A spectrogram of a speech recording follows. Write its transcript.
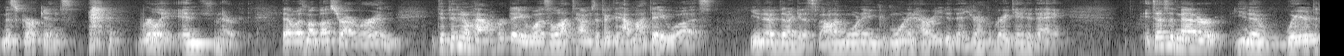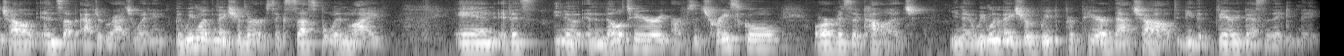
Miss Gherkins, really, and sure. that was my bus driver. And depending on how her day was, a lot of times affected how my day was. You know, did I get a smile that morning? Good morning, how are you today? You're gonna have a great day today. It doesn't matter, you know, where the child ends up after graduating, but we want to make sure they're successful in life. And if it's, you know, in the military, or if it's a trade school, or if it's a college, you know, we want to make sure we prepare that child to be the very best that they can be.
